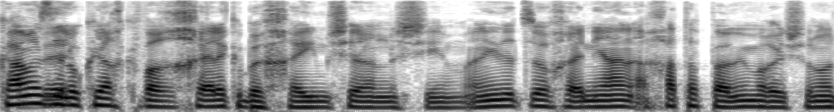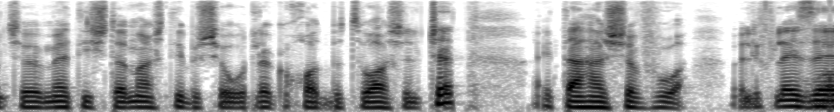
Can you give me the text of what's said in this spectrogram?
כמה ו- זה לוקח כבר חלק בחיים של אנשים? אני לצורך העניין, אחת הפעמים הראשונות שבאמת השתמשתי בשירות לקוחות בצורה של צ'אט, הייתה השבוע. ולפני זה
